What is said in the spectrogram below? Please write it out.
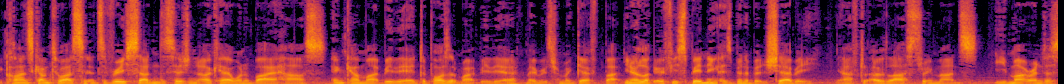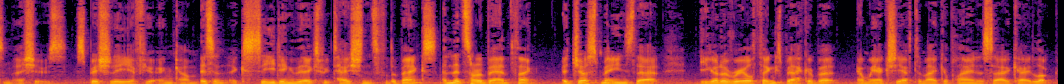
clients come to us and it's a very sudden decision. Okay, I want to buy a house. Income might be there, deposit might be there. Maybe it's from a gift, but you know, look, if your spending has been a bit shabby after over the last three months, you might run into some issues, especially if your income isn't exceeding the expectations for the banks. And that's not a bad thing. It just means that you got to reel things back a bit, and we actually have to make a plan to say, okay, look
